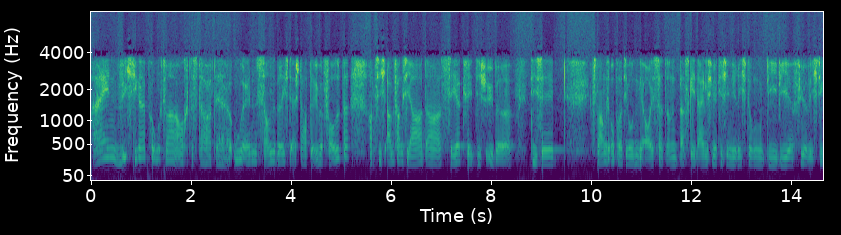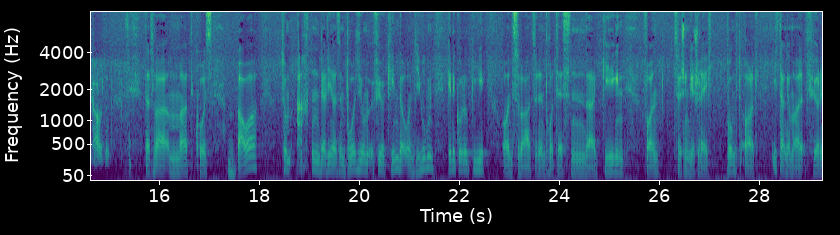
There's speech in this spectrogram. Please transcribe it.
Ein wichtiger Punkt war auch, dass da der UN-Sonderberichterstatter über Folter hat sich Anfangsjahr da sehr kritisch über diese Zwangsoperationen geäußert und das geht eigentlich wirklich in die Richtung, die wir für wichtig halten. Das war Markus Bauer zum 8. Berliner Symposium für Kinder- und Jugendgynäkologie und zwar zu den Protesten dagegen von Zwischengeschlecht. Ich danke mal für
